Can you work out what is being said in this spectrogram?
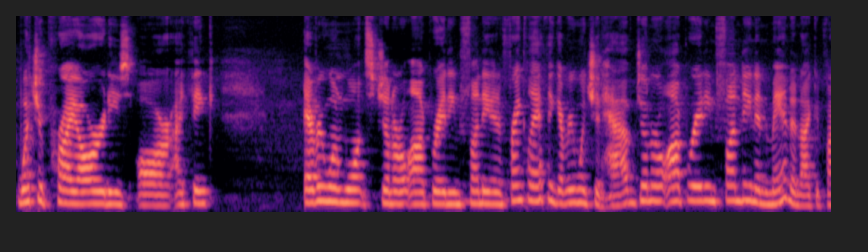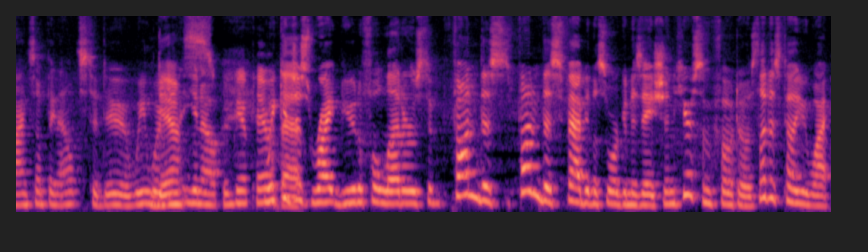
what your priorities are. I think everyone wants general operating funding, and frankly, I think everyone should have general operating funding. And Amanda and I could find something else to do. We would, Yes, you know, okay we could that. just write beautiful letters to fund this fund this fabulous organization. Here's some photos. Let us tell you why.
